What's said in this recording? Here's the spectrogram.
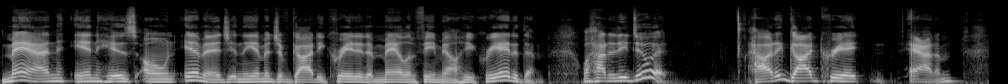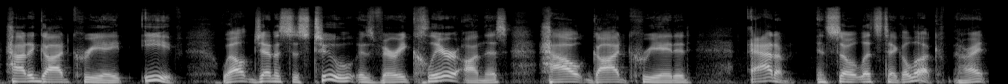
man in his own image. In the image of God, he created a male and female. He created them. Well, how did he do it? How did God create Adam? How did God create Eve? Well, Genesis 2 is very clear on this how God created Adam. And so let's take a look. All right.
